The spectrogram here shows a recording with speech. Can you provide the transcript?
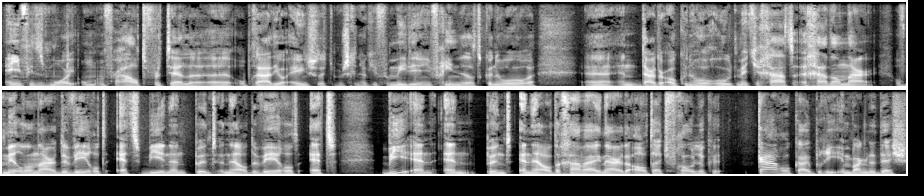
En je vindt het mooi om een verhaal te vertellen uh, op Radio 1... zodat misschien ook je familie en je vrienden dat kunnen horen... Uh, en daardoor ook kunnen horen hoe het met je gaat. ga dan naar, of mail dan naar dewereld.bnn.nl. Dewereld.bnn.nl. Dan gaan wij naar de altijd vrolijke Karel Kuiperi in Bangladesh.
